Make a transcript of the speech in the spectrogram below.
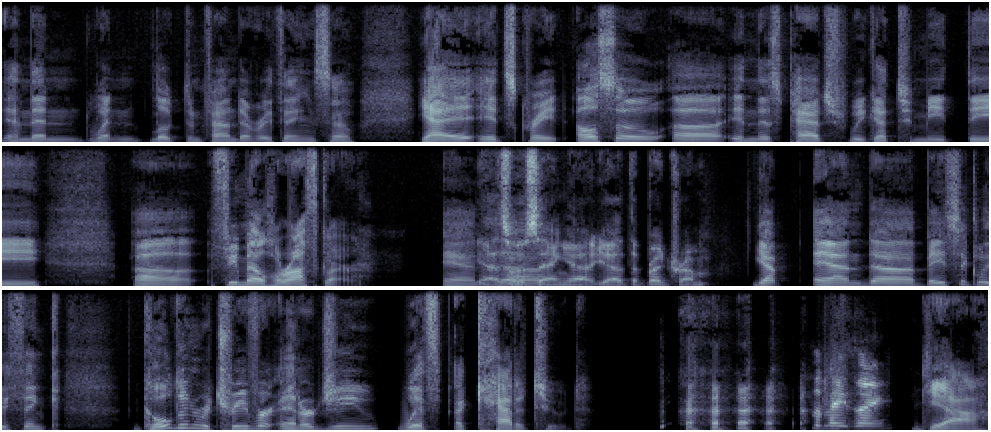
And then went and looked and found everything. So, yeah, it, it's great. Also, uh, in this patch, we got to meet the uh, female Hrothgar, and yeah, that's what I was uh, saying. Yeah, yeah, the breadcrumb. Yep, and uh, basically think golden retriever energy with a catitude. It's amazing. Yeah,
